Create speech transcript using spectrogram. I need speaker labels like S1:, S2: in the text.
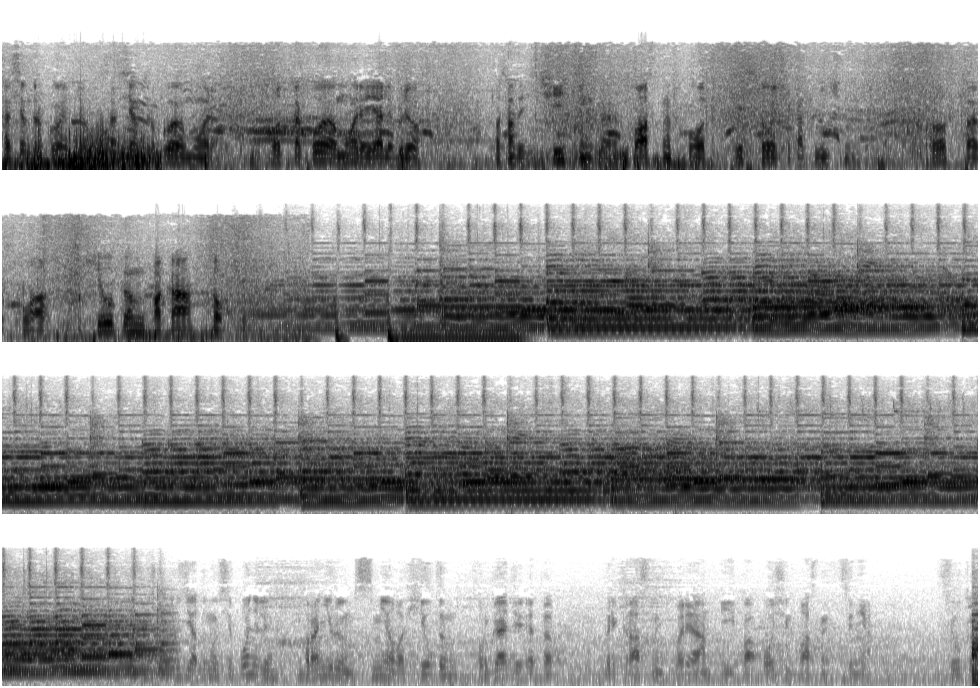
S1: совсем другое совсем другое море. Вот такое море я люблю. Посмотрите, чистенькое, классный вход, песочек отличный. Просто класс. Хилтон пока топчик. Все поняли. Бронируем смело Хилтон. В Хургаде это прекрасный вариант и по очень классной цене. Ссылка...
